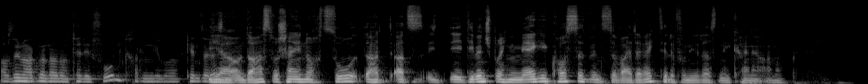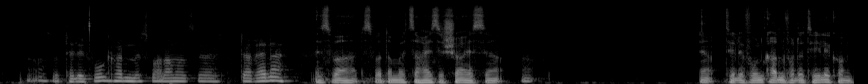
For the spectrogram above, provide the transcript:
Außerdem hat man da noch Telefonkarten gebraucht. Kennst du das? Ja, noch? und da hast du wahrscheinlich noch so, da hat es dementsprechend mehr gekostet, wenn du weiter weg telefoniert hast. Nee, keine Ahnung. Also Telefonkarten, das war damals der, der Renner. Das war, das war damals der heiße Scheiß, ja. Ja, ja Telefonkarten von der Telekom.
